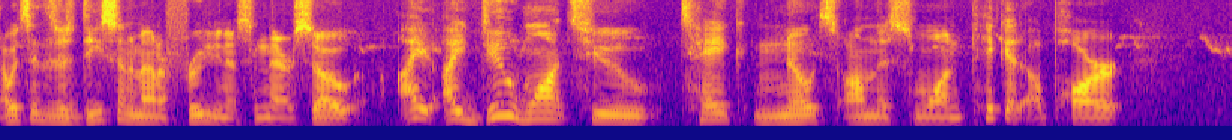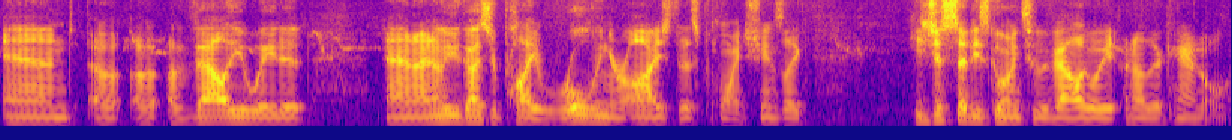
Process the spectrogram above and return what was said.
I would say there's a decent amount of fruitiness in there. So I, I do want to take notes on this one, pick it apart, and uh, uh, evaluate it, And I know you guys are probably rolling your eyes at this point. Shane's like, he just said he's going to evaluate another candle.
